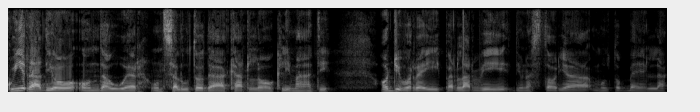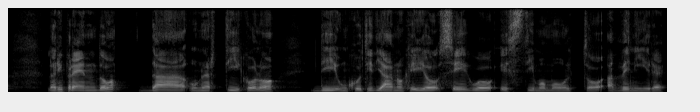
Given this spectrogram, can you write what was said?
Qui Radio Onda Uer, un saluto da Carlo Climati. Oggi vorrei parlarvi di una storia molto bella. La riprendo da un articolo di un quotidiano che io seguo e stimo molto, Avvenire.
